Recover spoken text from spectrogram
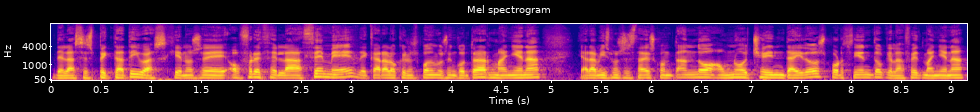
de las expectativas que nos eh, ofrece la CME de cara a lo que nos podemos encontrar mañana y ahora mismo se está descontando a un 82% que la Fed mañana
